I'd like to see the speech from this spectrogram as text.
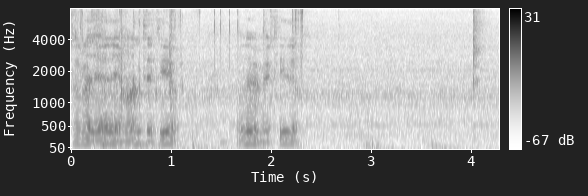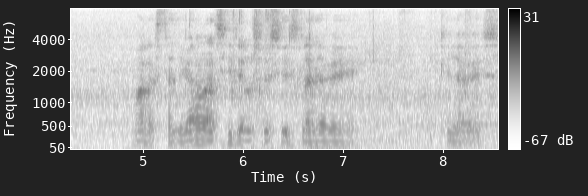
Esa la llave de diamante, tío. ¿Dónde me he metido? Vale, hasta llegar al sitio no sé si es la llave... ¿Qué llave es?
